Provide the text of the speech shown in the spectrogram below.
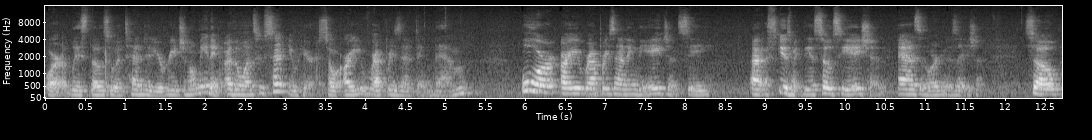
or at least those who attended your regional meeting, are the ones who sent you here. So are you representing them? Or are you representing the agency, uh, excuse me, the association as an organization? So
